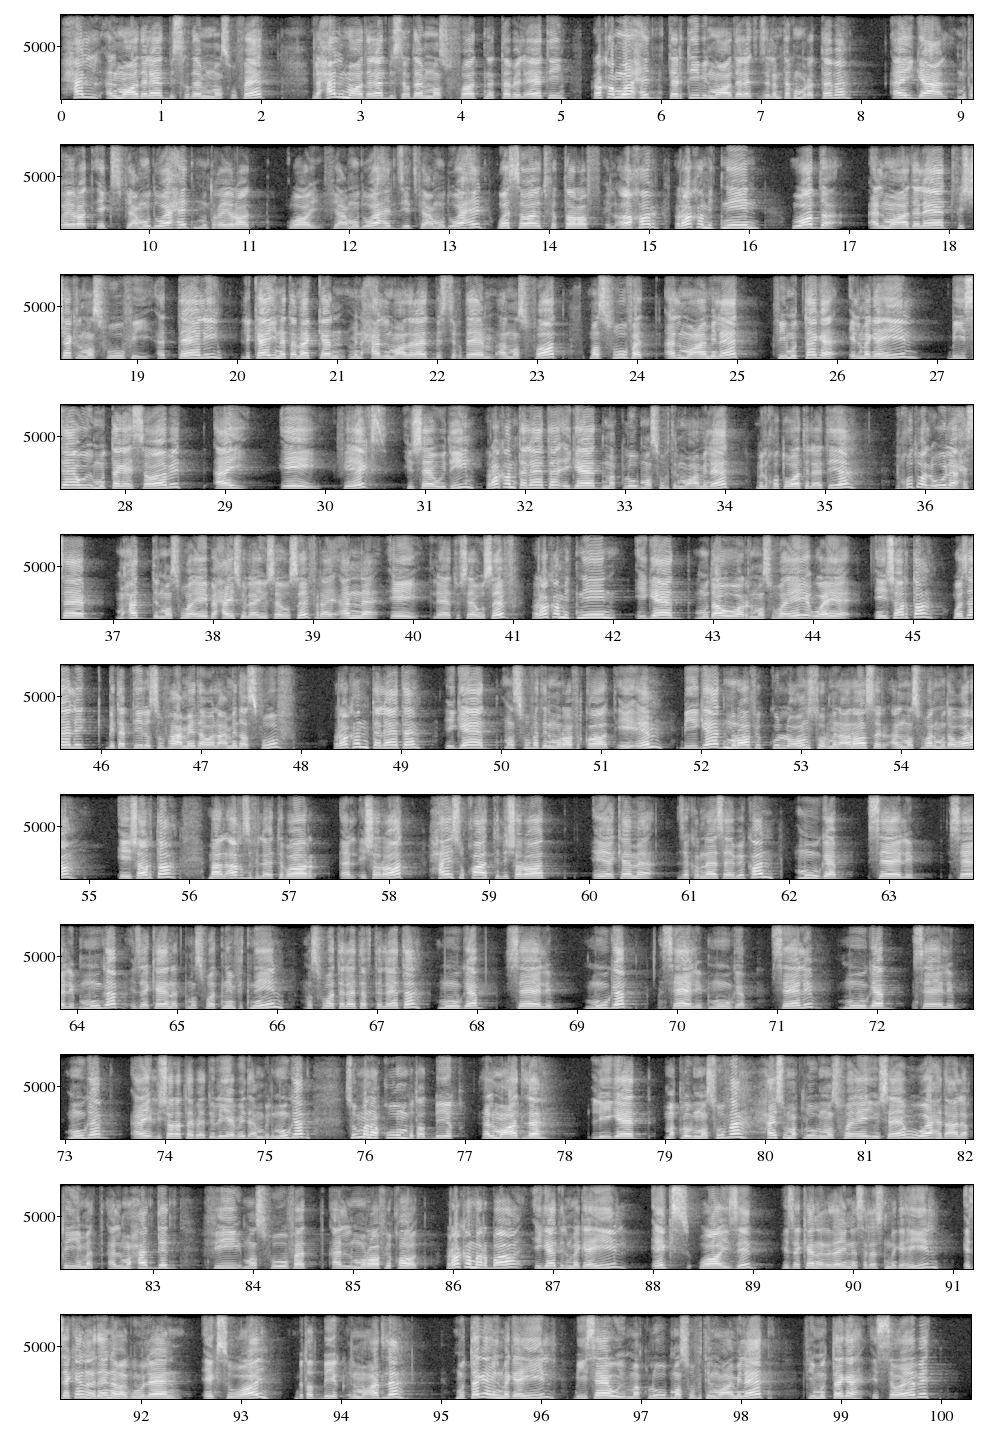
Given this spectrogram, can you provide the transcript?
حل المعادلات باستخدام المصفوفات. لحل المعادلات باستخدام المصفوفات نتبع الآتي. رقم واحد ترتيب المعادلات إذا لم تكن مرتبة. أي جعل متغيرات x في عمود واحد متغيرات y في عمود واحد زد في عمود واحد والثوابت في الطرف الآخر. رقم اتنين وضع المعادلات في الشكل المصفوفي التالي لكي نتمكن من حل المعادلات باستخدام المصفوفات. مصفوفة المعاملات في متجه المجاهيل بيساوي متجه الثوابت أي A في X يساوي D. رقم 3 إيجاد مقلوب مصفوفة المعاملات بالخطوات الآتية. الخطوة الأولى حساب محدد المصفوفة A بحيث لا يساوي صفر أي أن A لا تساوي صفر. رقم 2 إيجاد مدور المصفوفة A وهي A شرطة وذلك بتبديل الصفوف أعمدة والأعمدة صفوف. رقم 3 إيجاد مصفوفة المرافقات AM بإيجاد مرافق كل عنصر من عناصر المصفوفة المدورة A شرطة مع الأخذ في الاعتبار الإشارات. حيث قاعدة الإشارات هي كما ذكرناها سابقا موجب سالب سالب موجب إذا كانت مصفوفة 2 في 2 مصفوفة 3 في 3 موجب سالب موجب سالب موجب سالب موجب سالب موجب أي الإشارة تبادلية بدءا بالموجب. ثم نقوم بتطبيق المعادلة لإيجاد مقلوب المصفوفة حيث مقلوب المصفوفة A يساوي واحد على قيمة المحدد في مصفوفة المرافقات. رقم أربعة إيجاد المجاهيل X Y Z. إذا كان لدينا ثلاثة مجاهيل إذا كان لدينا مجهولان و Y بتطبيق المعادلة متجه المجاهيل بيساوي مقلوب مصفوفة المعاملات في متجه الثوابت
